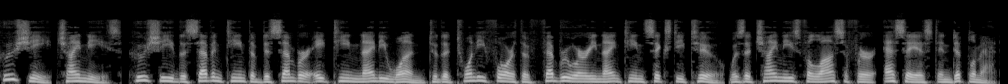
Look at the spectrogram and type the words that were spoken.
Hu Shi Chinese, Hu Shi the 17th of December 1891 to the 24th of February 1962 was a Chinese philosopher, essayist and diplomat.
